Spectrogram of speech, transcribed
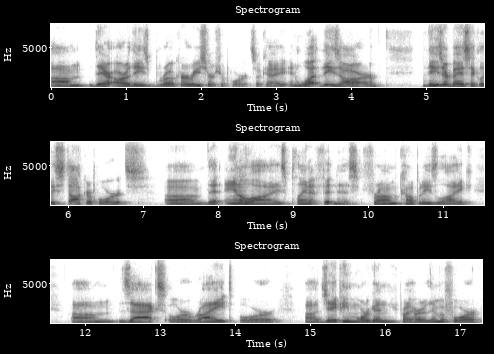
Um, there are these broker research reports, okay, and what these are, these are basically stock reports um, that analyze Planet Fitness from companies like um, Zacks or Wright or uh, JP Morgan. You've probably heard of them before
